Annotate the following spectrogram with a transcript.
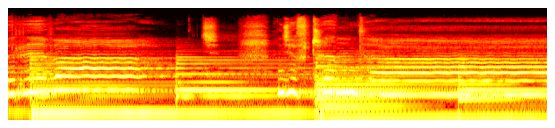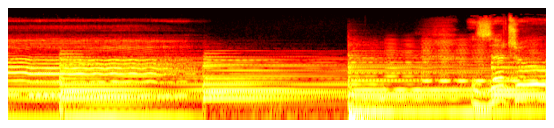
ukrywać dziewczęta. Zaczął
